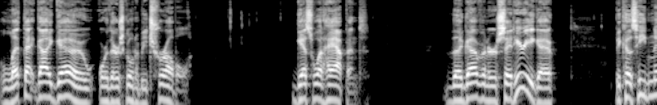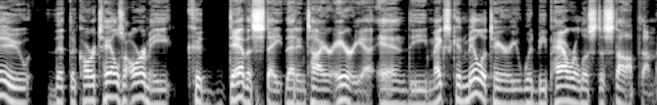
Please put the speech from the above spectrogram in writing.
let that guy go or there's going to be trouble. Guess what happened? The governor said, Here you go because he knew that the cartel's army could devastate that entire area and the Mexican military would be powerless to stop them.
